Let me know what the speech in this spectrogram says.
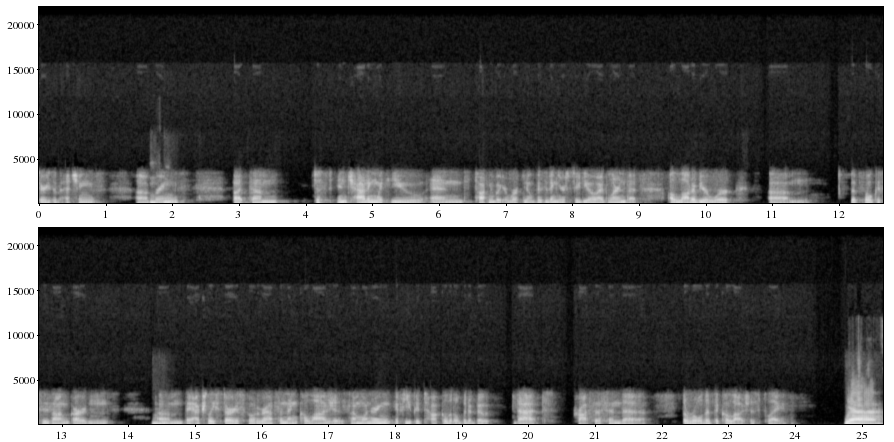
series of etchings uh, Mhm. brings. But um, just in chatting with you and talking about your work, you know, visiting your studio, I've learned that a lot of your work um, that focuses on gardens, Mhm. um, they actually start as photographs and then collages. So I'm wondering if you could talk a little bit about that process and the the role that the collages play. Yeah,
